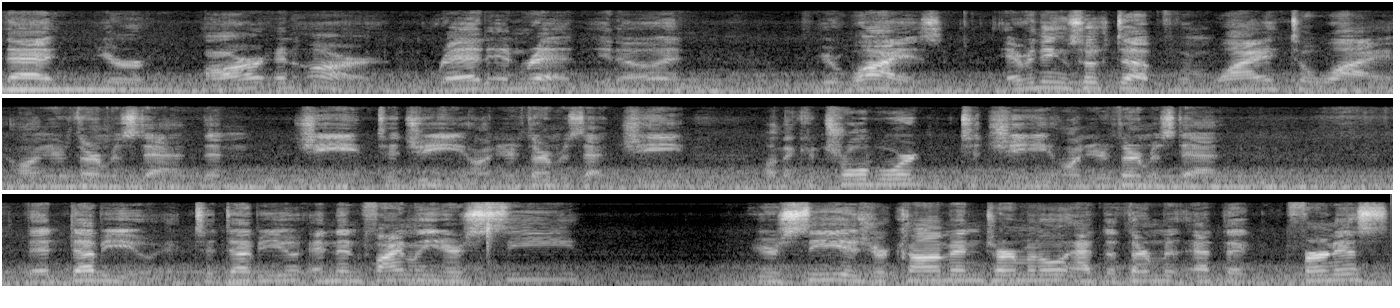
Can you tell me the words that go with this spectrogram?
that your R and R, red and red, you know, and your Y's, everything's hooked up from Y to Y on your thermostat, then G to G on your thermostat, G on the control board to G on your thermostat, then W to W, and then finally your C your C is your common terminal at the therm at the furnace.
